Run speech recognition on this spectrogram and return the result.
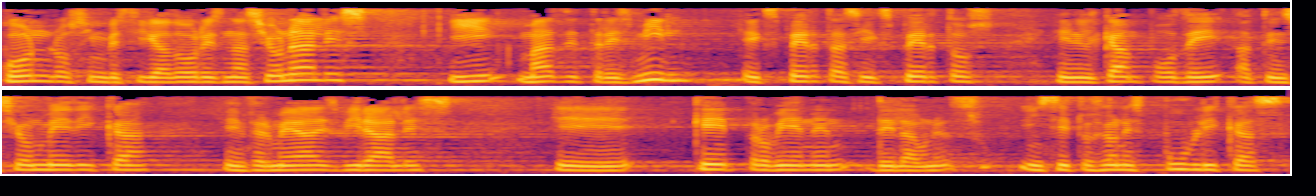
con los investigadores nacionales y más de 3.000 expertas y expertos en el campo de atención médica, enfermedades virales, eh, que provienen de las instituciones públicas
